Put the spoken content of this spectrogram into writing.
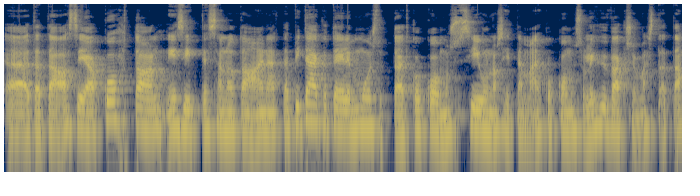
ää, tätä asiaa kohtaan, niin sitten sanotaan aina, että pitääkö teille muistuttaa, että kokoomus siunasi tämä ja kokoomus oli hyväksymässä tätä.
